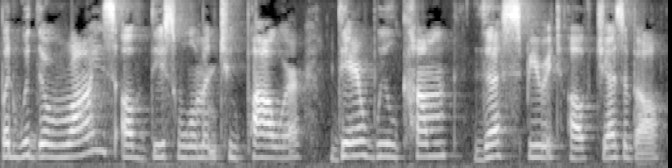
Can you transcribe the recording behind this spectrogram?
But with the rise of this woman to power, there will come the spirit of Jezebel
